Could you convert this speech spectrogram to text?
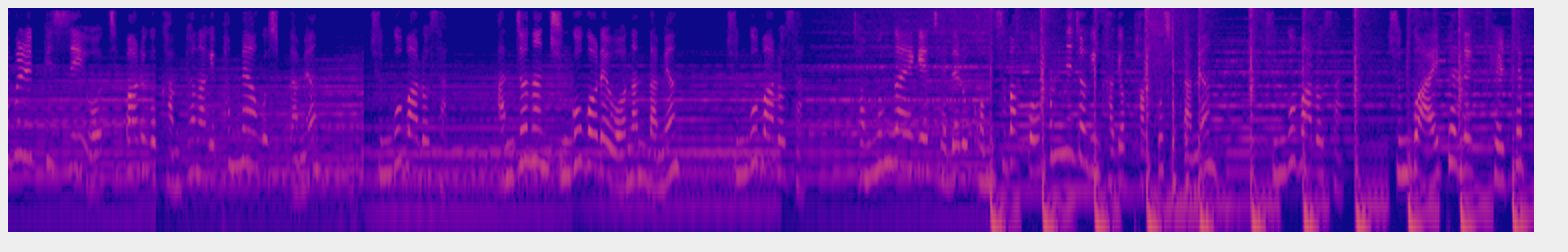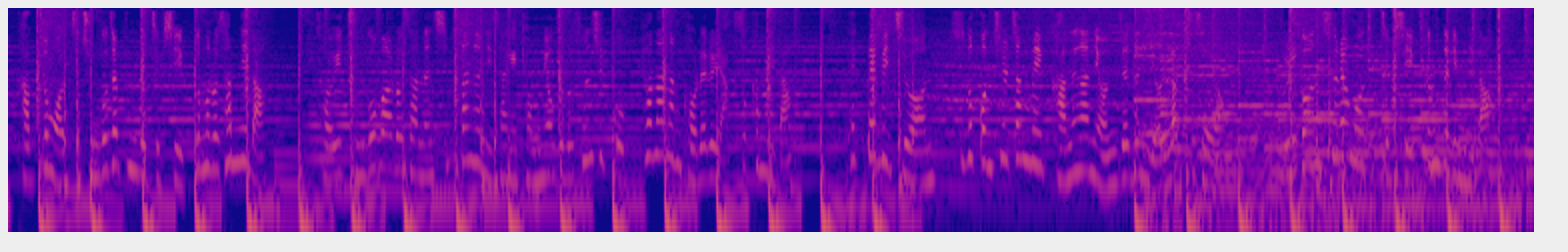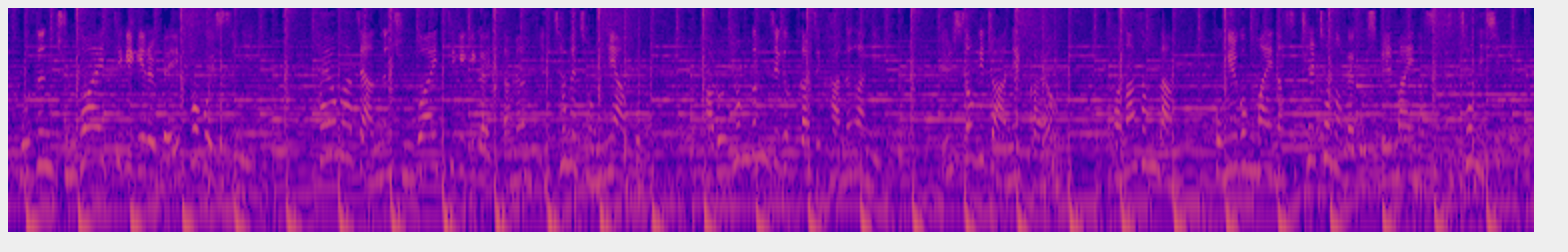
태블릿 PC 워치 빠르고 간편하게 판매하고 싶다면 중고바로사 안전한 중고거래 원한다면 중고바로사 전문가에게 제대로 검수받고 합리적인 가격 받고 싶다면 중고바로사 중고 아이패드, 겔탭, 각종 워치 중고 제품도 즉시 입금으로 삽니다. 저희 중고바로사는 14년 이상의 경력으로 손쉽고 편안한 거래를 약속합니다. 택배비 지원, 수도권 출장 매입 가능하니 언제든 연락주세요. 물건 수령 후. 모든 중고 IT 기기를 매입하고 있으니 사용하지 않는 중고 IT 기기가 있다면 이참에 정리하고 바로 현금 지급까지 가능하니 일석이조 아닐까요? 전화 상담 010-7551-2020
